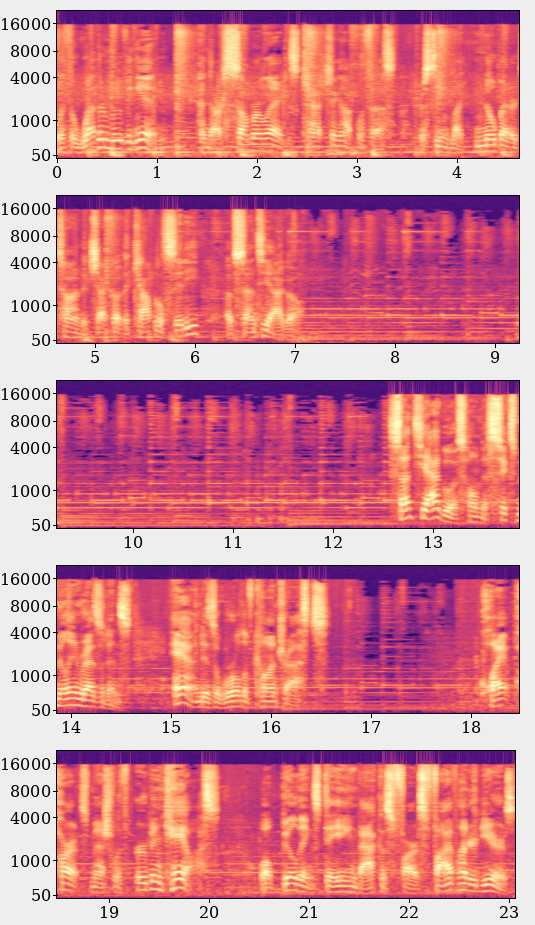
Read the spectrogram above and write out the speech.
With the weather moving in, and our summer legs catching up with us, there seemed like no better time to check out the capital city of Santiago. Santiago is home to 6 million residents and is a world of contrasts. Quiet parks mesh with urban chaos, while buildings dating back as far as 500 years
